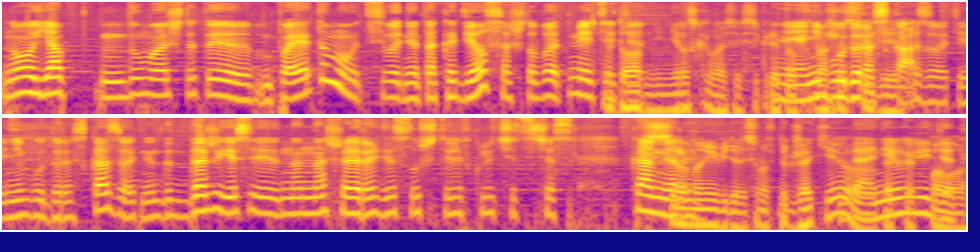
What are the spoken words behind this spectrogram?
Но я думаю, что ты поэтому сегодня так оделся, чтобы отметить. Да ладно, не, раскрывай всех секретов я не буду студии. рассказывать, я не буду рассказывать. Ну, да- даже если на наши радиослушатели включат сейчас камеры. Все равно не увидят, все равно в пиджаке, Да, не увидят.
